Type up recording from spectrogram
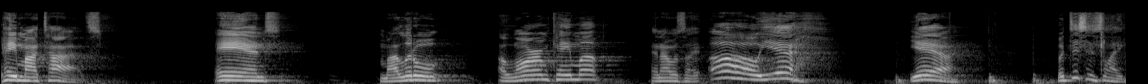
pay my tithes. And my little alarm came up And I was like, oh, yeah, yeah. But this is like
